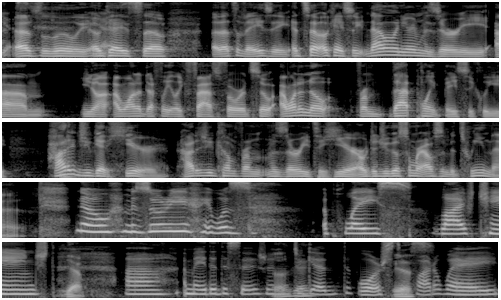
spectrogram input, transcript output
yes. Absolutely. Okay. So uh, that's amazing. And so, okay. So now when you're in Missouri, um, you know, I, I want to definitely like fast forward. So I want to know from that point, basically, how did you get here? How did you come from Missouri to here? Or did you go somewhere else in between that? No, Missouri, it was a place, life changed. Yeah. Uh, I made a decision Okay. to get divorced, Yes. to part away,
